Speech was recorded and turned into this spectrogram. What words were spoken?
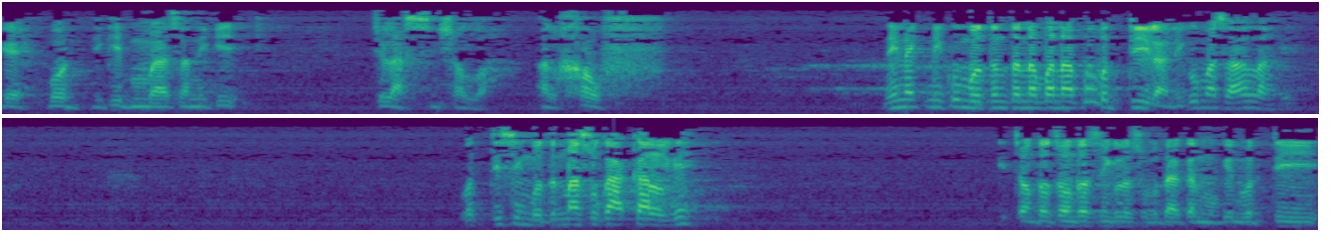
Oke, bon, niki pembahasan niki jelas insyaallah. Al khauf. Ini nek niku mboten ten napa-napa wedi lah niku masalah. Wedi sing mboten masuk akal nggih. Contoh-contoh sing kula sebutaken mungkin wedi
